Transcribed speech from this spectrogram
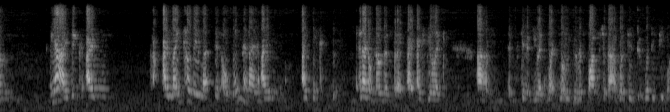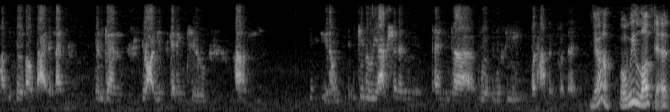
um, yeah, I think I'm. I liked how they left it open, and I, I, I think, and I don't know this, but I, I feel like um, it's gonna be like, what, what was the response to that? What did, what did people have to say about that? And then, yet again your audience getting to, um, you know, give a reaction, and and uh, we'll, we'll see what happens with it. Yeah. Well, we loved it.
